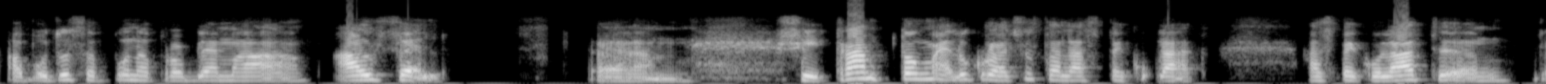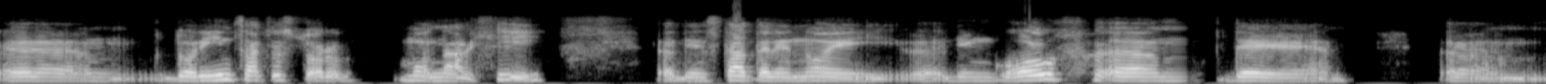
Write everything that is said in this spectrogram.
a putut să pună problema altfel. Uh, și Trump tocmai lucrul acesta l-a speculat. A speculat uh, uh dorința acestor monarhii uh, din statele noi uh, din Golf uh, de uh,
